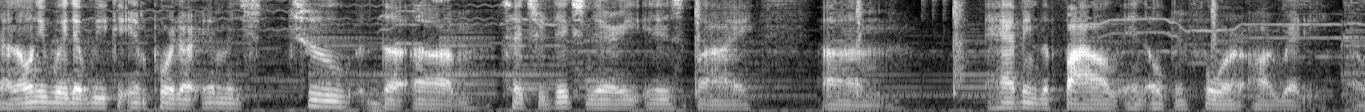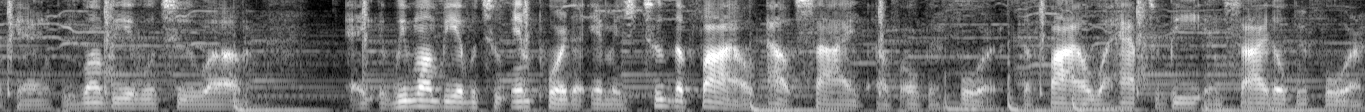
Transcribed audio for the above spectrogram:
Now the only way that we can import our image to the um, texture dictionary is by um, having the file in OpenIV already okay? We won't be able to um, eh, we won't be able to import an image to the file outside of OpenIV the file will have to be inside OpenIV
